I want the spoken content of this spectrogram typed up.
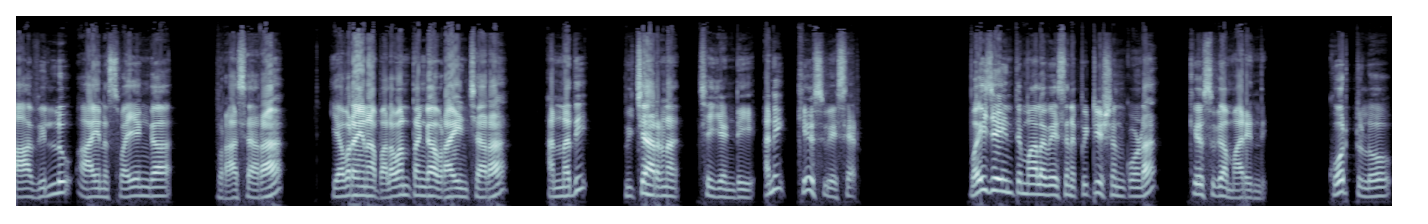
ఆ విల్లు ఆయన స్వయంగా వ్రాశారా? ఎవరైనా బలవంతంగా వ్రాయించారా? అన్నది విచారణ చెయ్యండి అని కేసు వేశారు. వైజయంతిమాల వేసిన పిటిషన్ కూడా కేసుగా మారింది. కోర్టులో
